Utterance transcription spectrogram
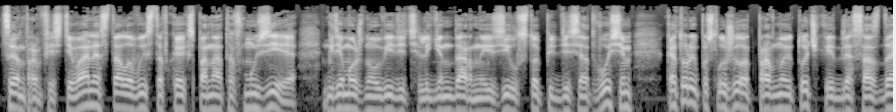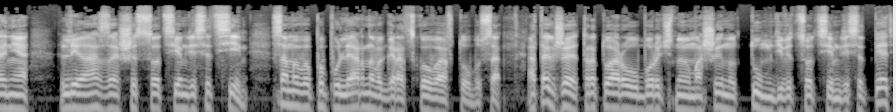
Центром фестиваля стала выставка экспонатов музея, где можно увидеть легендарный ЗИЛ-158, который послужил отправной точкой для создания ЛиАЗа-677, самого популярного городского автобуса, а также тротуароуборочную машину ТУМ-975,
